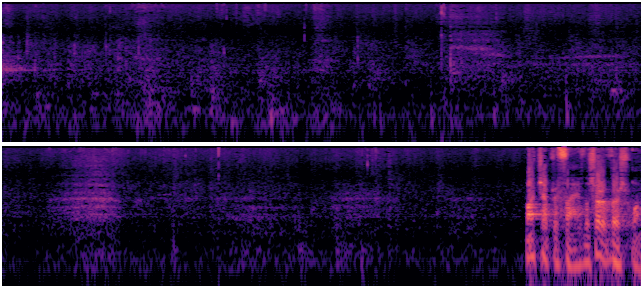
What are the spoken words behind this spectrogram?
Mark chapter 5. We'll start at verse 1.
